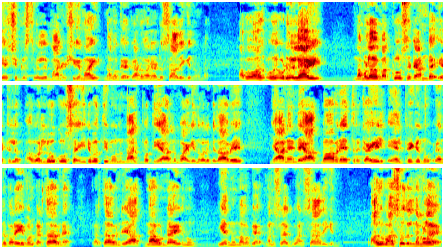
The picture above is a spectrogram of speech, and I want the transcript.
യേശു ക്രിസ്തുവിൽ മാനുഷികമായി നമുക്ക് കാണുവാനായിട്ട് സാധിക്കുന്നുണ്ട്. അപ്പോൾ ഒടുവിലായി നമ്മൾ മർക്കൂസ് രണ്ട് എട്ടിലും അതുപോലെ ലൂക്കോസ് ഇരുപത്തിമൂന്ന് നാൽപ്പത്തി ആറിലും വായിക്കുന്ന പോലെ പിതാവേ ഞാൻ എന്റെ ആത്മാവിനെ തൃക്കൈയിൽ ഏൽപ്പിക്കുന്നു എന്ന് പറയുമ്പോൾ കർത്താവിന് കർത്താവിന്റെ ആത്മാവ് ഉണ്ടായിരുന്നു. എന്നും നമുക്ക് മനസ്സിലാക്കുവാൻ സാധിക്കുന്നു. അത് വാസ്തവത്തിൽ നമ്മൾ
